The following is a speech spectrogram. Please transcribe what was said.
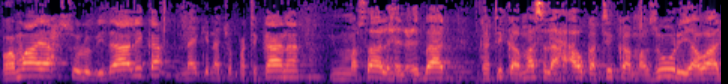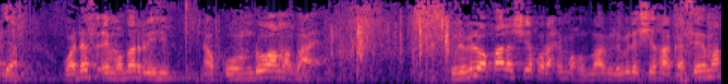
Wama yahsulu bidhalika na kinachopatikana min masalih alibad katika maslaha au katika mazuri ya waja wa daf'i mudarrihi na kuondoa mabaya بلبلو قال الشيخ رحمه الله بلبلو الشيخ كسيما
